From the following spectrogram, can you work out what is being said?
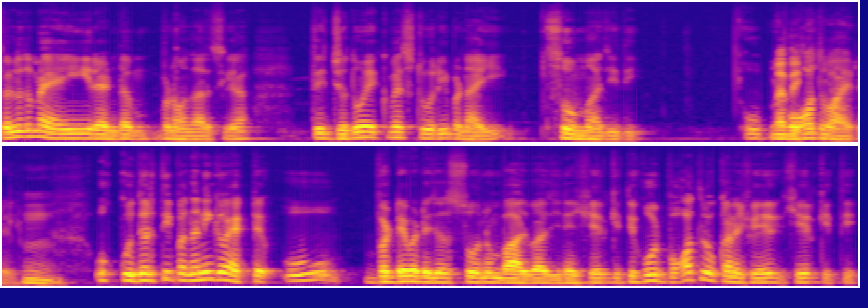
ਪਹਿਲਾਂ ਤਾਂ ਮੈਂ ਐਂ ਹੀ ਰੈਂਡਮ ਬਣਾਉਂਦਾ ਸੀਗਾ ਤੇ ਜਦੋਂ ਇੱਕ ਮੈਂ ਸਟੋਰੀ ਬਣਾਈ ਸੋਮਾ ਜੀ ਦੀ ਉਹ ਬਹੁਤ ਵਾਇਰਲ ਉਹ ਕੁਦਰਤੀ ਪਤਾ ਨਹੀਂ ਕਿਉਂ ਐਕਟਿਵ ਉਹ ਵੱਡੇ ਵੱਡੇ ਜਦ ਸੋਨਮ ਬਾਜਵਾ ਜੀ ਨੇ ਸ਼ੇਅਰ ਕੀਤੀ ਹੋਰ ਬਹੁਤ ਲੋਕਾਂ ਨੇ ਸ਼ੇਅਰ ਸ਼ੇਅਰ ਕੀਤੀ।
